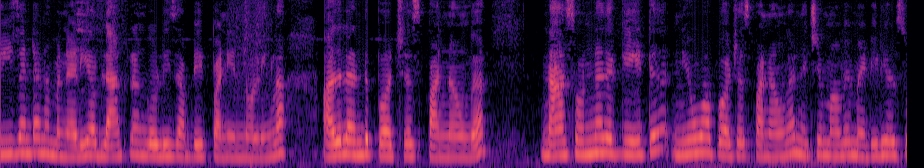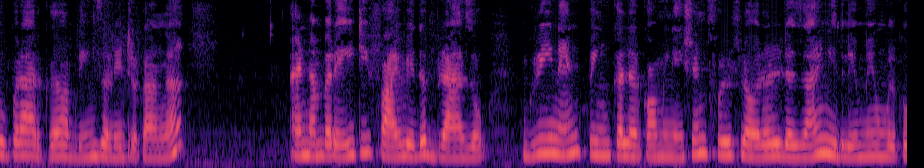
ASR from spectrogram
ரீசெண்டாக நம்ம நிறைய பிளாக் ரங்கோலிஸ் அப்டேட் பண்ணியிருந்தோம் இல்லைங்களா? அதுலேருந்து பர்ச்சேஸ் பண்ணவங்க. நான் சொன்னதை கேட்டு நியூவாக பர்ச்சேஸ் பண்ணவங்க நிச்சயமாகவே மெட்டீரியல் சூப்பராக இருக்குது அப்படின்னு சொல்லிட்டு இருக்காங்க. அண்ட் நம்பர் எயிட்டி ஃபைவ் இது brasso green and pink colour combination full floral design இதுலேயுமே உங்களுக்கு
